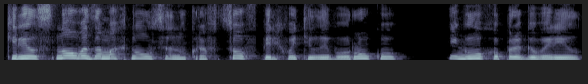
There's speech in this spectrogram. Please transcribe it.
Кирилл снова замахнулся, но Кравцов перехватил его руку и глухо проговорил:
